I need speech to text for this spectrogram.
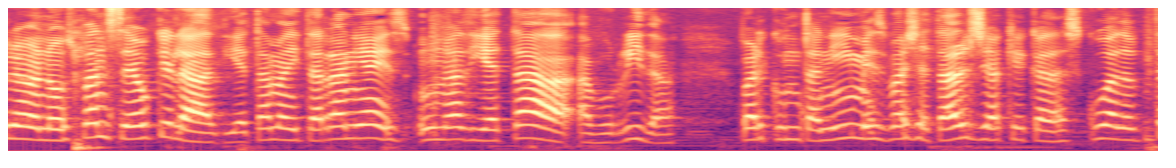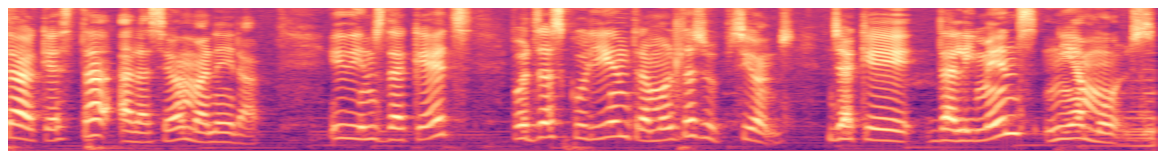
Però no us penseu que la dieta mediterrània és una dieta avorrida, per contenir més vegetals ja que cadascú adopta aquesta a la seva manera. I dins d'aquests pots escollir entre moltes opcions, ja que d'aliments n'hi ha molts.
